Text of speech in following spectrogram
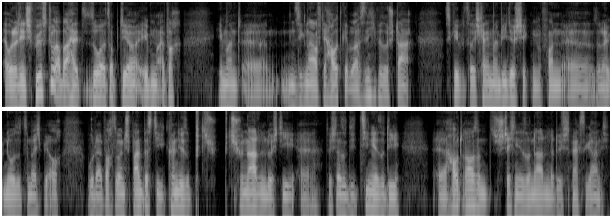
Äh, Oder den spürst du, aber halt so, als ob dir eben einfach jemand äh, ein Signal auf die Haut gibt. Aber es ist nicht mehr so stark. Es gibt so, ich kann dir mal ein Video schicken von äh, so einer Hypnose zum Beispiel auch, wo du einfach so entspannt bist, die können dir so ptsch, ptsch, Nadeln durch die, äh, durch, also die ziehen hier so die äh, Haut raus und stechen dir so Nadeln dadurch, das merkst du gar nicht.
